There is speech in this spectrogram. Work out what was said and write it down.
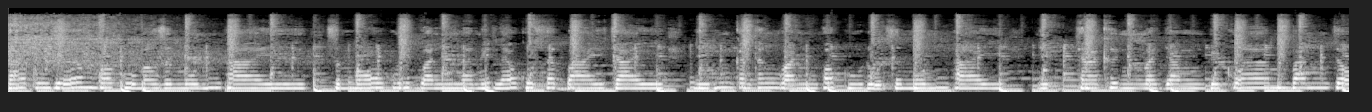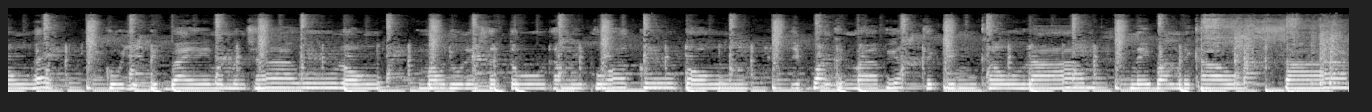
ตากูเยิ้มเพราะกูเมาสมุนไพรสมกวิดวันละนิดแล้วกูสบายใจ ยิ้มกันทั้งวันเพราะกูดูดสมุนไพรหยิบชาขึ้นมายำด้วยความบรรจงเฮ้ยกูหยิบปิดใบนั้นมันเช้าลง มองอยู่ในสตูทำให้ผัวกูปงหยิบว่างขึ้นมาเพื่อจะกินข้าวหลาม ในบองไม่ได้ข้า สาร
